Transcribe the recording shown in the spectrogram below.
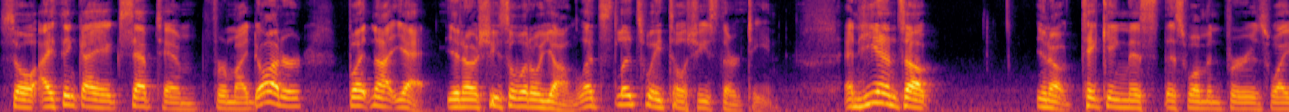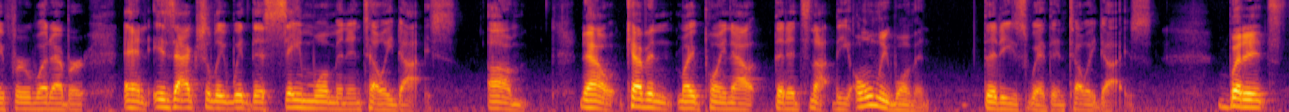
So I think I accept him for my daughter, but not yet. You know, she's a little young. Let's let's wait till she's 13. And he ends up you know, taking this this woman for his wife or whatever and is actually with this same woman until he dies. Um now, Kevin might point out that it's not the only woman that he's with until he dies, but it's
